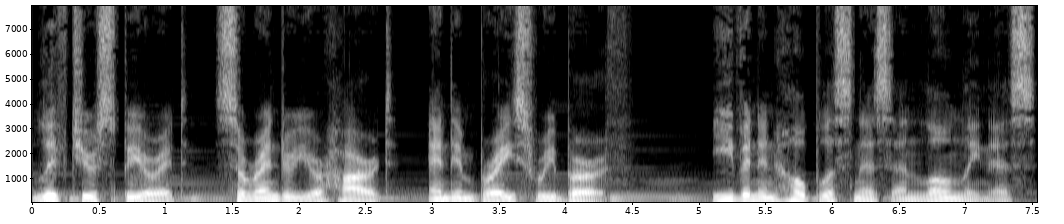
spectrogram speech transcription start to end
Lift your spirit, surrender your heart, and embrace rebirth. Even in hopelessness and loneliness,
